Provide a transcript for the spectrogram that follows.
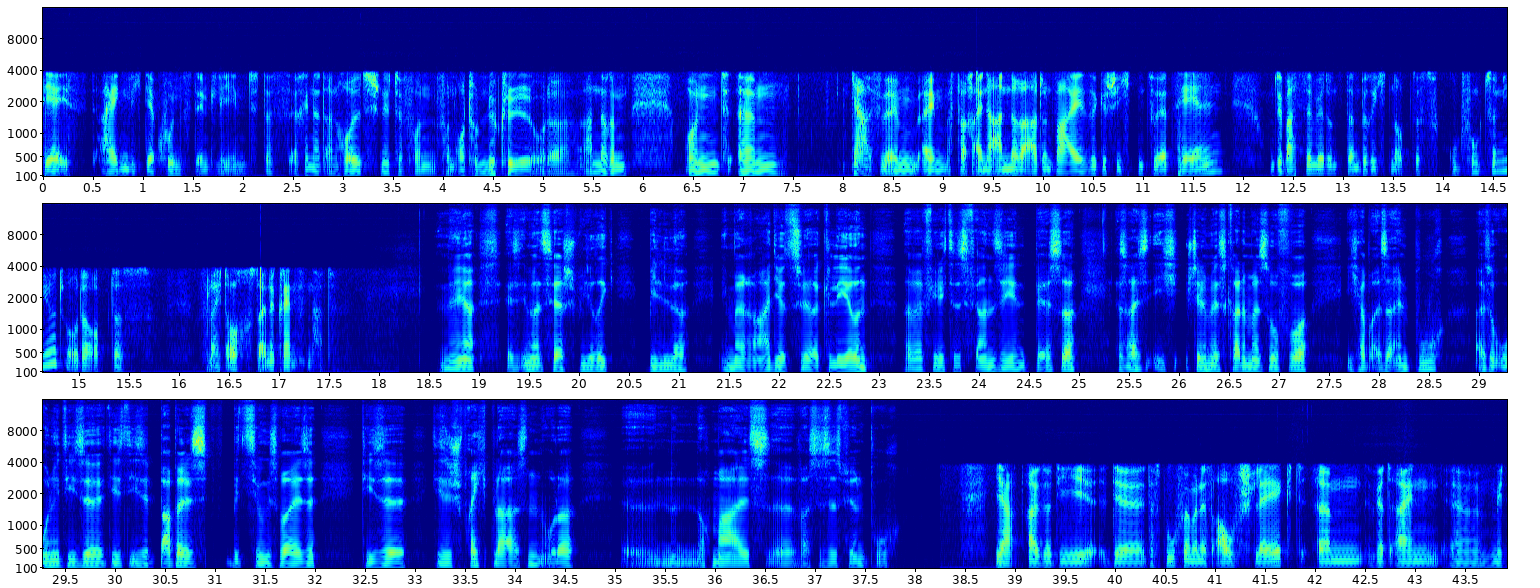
der ist eigentlich der Kunst entlehnt. Das erinnert an Holzschnitte von, von Otto Nückel oder anderen. Und ähm, ja, es ist einfach eine andere Art und Weise, Geschichten zu erzählen. Und Sebastian wird uns dann berichten, ob das gut funktioniert oder ob das vielleicht auch seine Grenzen hat. Naja, es ist immer sehr schwierig, Bilder im Radio zu erklären. Da wäre vielleicht das Fernsehen besser. Das heißt, ich stelle mir das gerade mal so vor, ich habe also ein Buch, also ohne diese, diese, diese Bubbles beziehungsweise diese, diese Sprechblasen oder äh, nochmals, äh, was ist es für ein Buch? Ja, also die, der, das Buch, wenn man es aufschlägt, ähm, wird ein äh, mit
